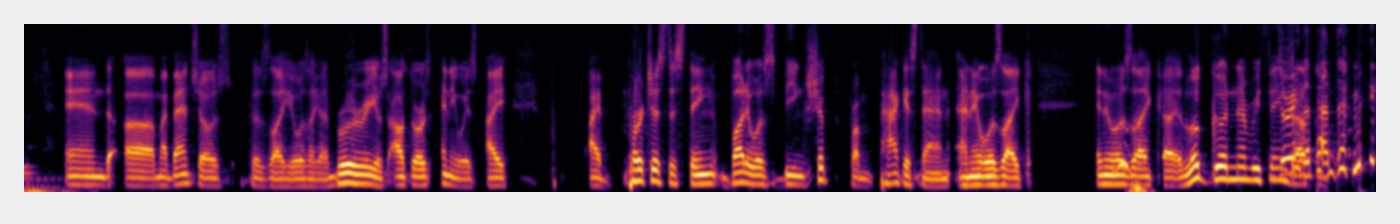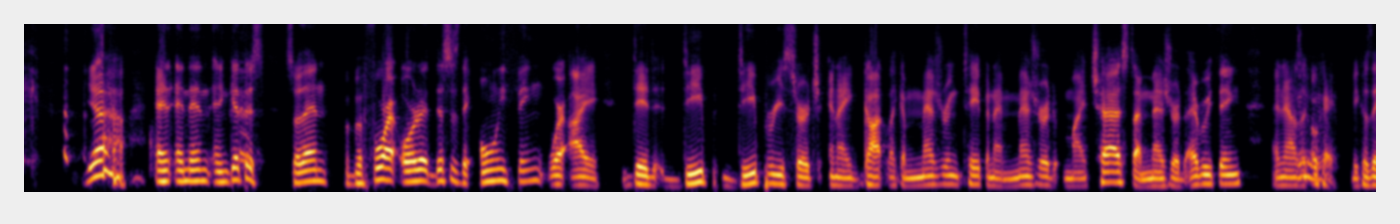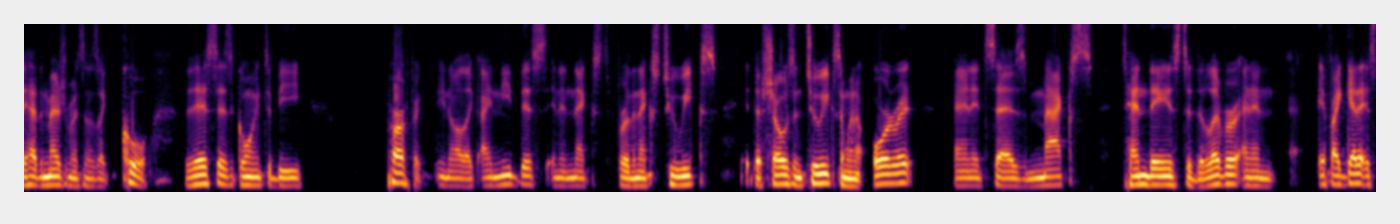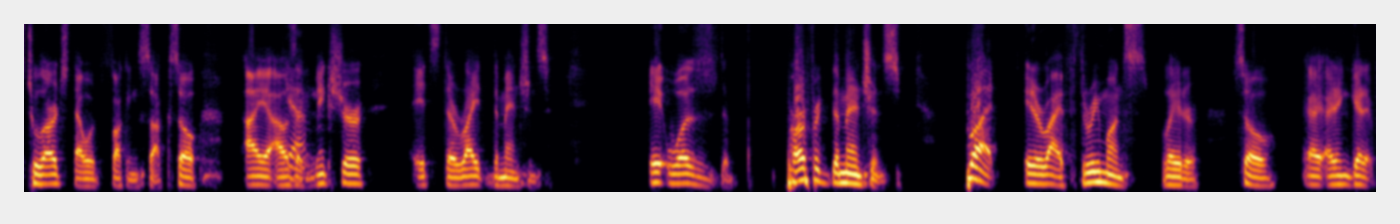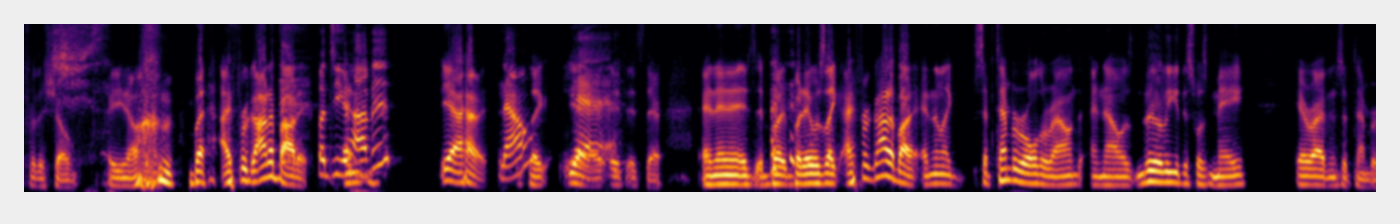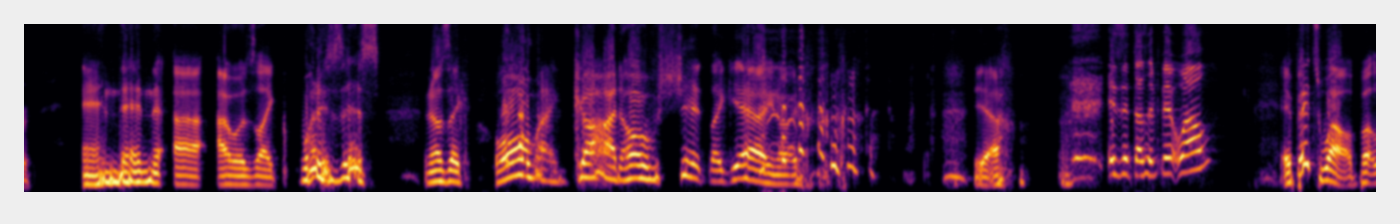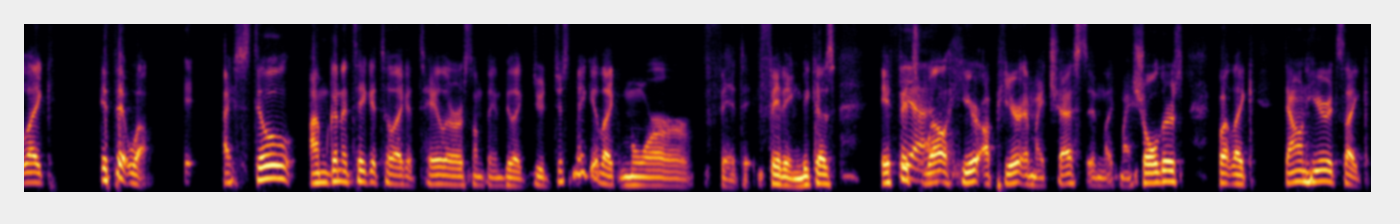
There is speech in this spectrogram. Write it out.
and uh my band shows because like it was like a brewery it was outdoors anyways i i purchased this thing but it was being shipped from pakistan and it was like and it was Ooh. like uh, it looked good and everything During the like, pandemic, yeah. And and then and get this. So then but before i ordered this is the only thing where i did deep deep research and i got like a measuring tape and i measured my chest i measured everything. And i was Mhm. like okay because they had the measurements and i was like cool. This is going to be perfect. You know like i need this in the next for the next two weeks. The show's in two weeks. I'm going to order it. And it says max 10 days to deliver. And then if i get it it's too large that would fucking suck. So i i was Yeah. like make sure it's the right dimensions. It was the perfect dimensions but it arrived three months later. So i, I didn't get it for the show you know but i forgot about it. But do you And- have it? Yeah i have it. Now? like yeah, Yeah. It, it's there. And then it's but but it was like i forgot about it. And then like september rolled around and now was literally this was may. It arrived in september and then uh i was like what is this and i was like oh my god oh shit like yeah you know yeah Is it? Does it fit well? it fits well but like it fit well it, I still I'm gonna take it to like a tailor or something and be like, dude, just make it like more fit fitting because it fits Yeah. well here up here in my chest and like my shoulders, but like down here it's like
